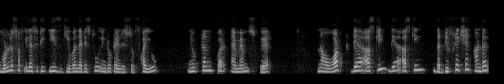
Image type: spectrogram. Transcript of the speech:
modulus of elasticity is given that is 2 into 10 to 5 newton per mm square. Now what they are asking? They are asking the deflection under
